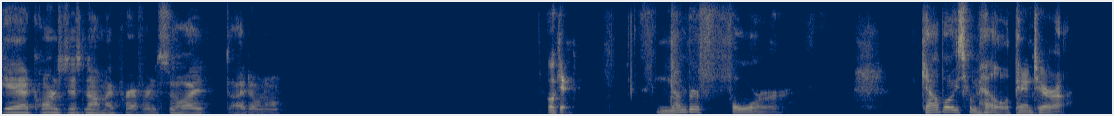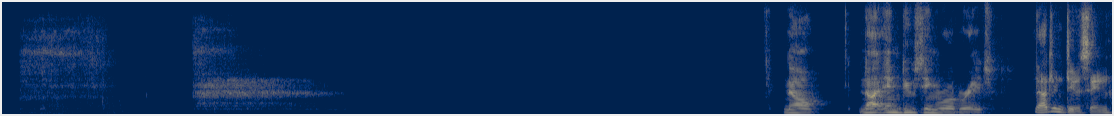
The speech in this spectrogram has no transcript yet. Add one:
Yeah, Korn's just not my preference, so I I don't know. Okay. Number four Cowboys from Hell, Pantera. No, not inducing road rage. Not inducing.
